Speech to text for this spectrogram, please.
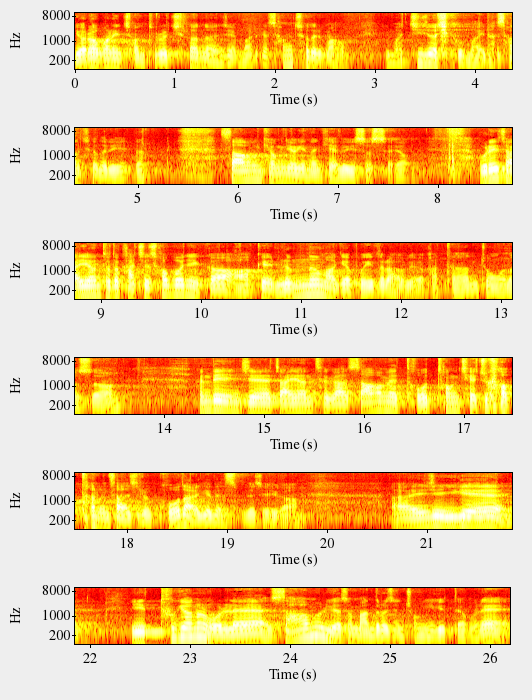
여러 번의 전투를 치렀는지 막 이렇게 상처들이 막, 막 찢어지고 막 이런 상처들이 싸움 경력 있는 개도 있었어요. 우리 자이언트도 같이 서보니까 아, 꽤 름름하게 보이더라고요. 같은 종으로서. 근데 이제 자이언트가 싸움에 도통 재주가 없다는 사실을 곧 알게 됐습니다. 저희가. 아, 이제 이게 이 투견은 원래 싸움을 위해서 만들어진 종이기 때문에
